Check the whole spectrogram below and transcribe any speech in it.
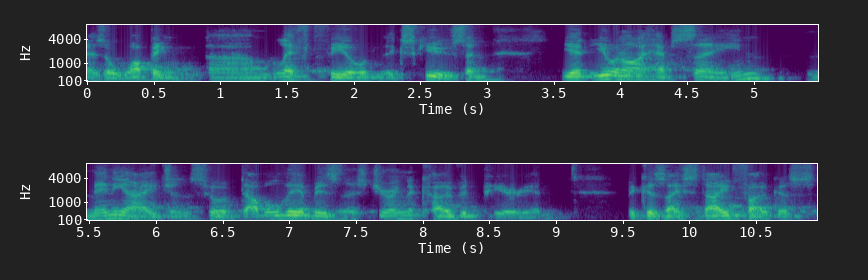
as a whopping um, left field excuse, and yet you and I have seen many agents who have doubled their business during the COVID period because they stayed focused.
